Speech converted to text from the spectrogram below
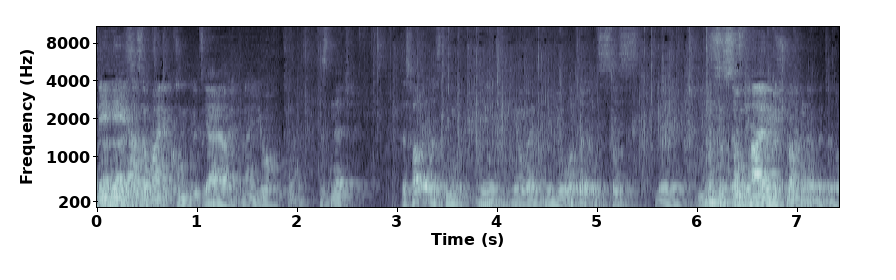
nee, nee, also meine Kumpels Ja, ja. mit einer Jurte. Das ist nett. Das war doch das Ding. Nee, nee Moment, eine Jote ist das. Nee. Das ist so ein Teil mit Stock in der Mitte, ne?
